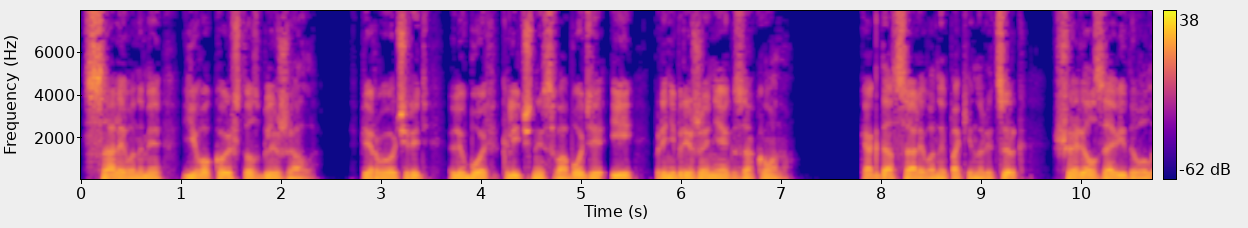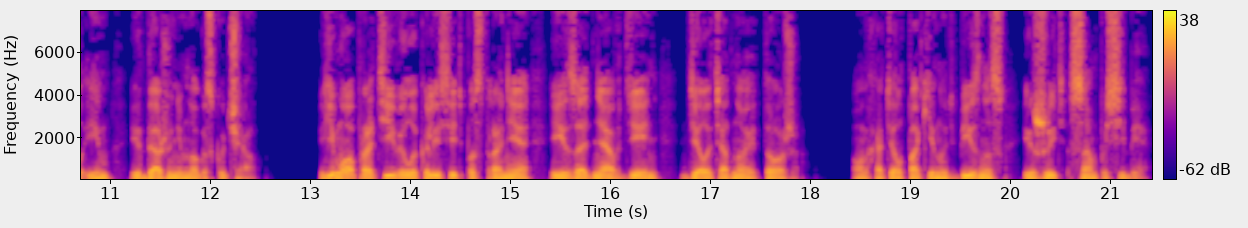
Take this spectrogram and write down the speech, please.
С Салливанами его кое-что сближало первую очередь любовь к личной свободе и пренебрежение к закону. Когда Салливаны покинули цирк, Шерил завидовал им и даже немного скучал. Ему опротивило колесить по стране и изо дня в день делать одно и то же. Он хотел покинуть бизнес и жить сам по себе.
